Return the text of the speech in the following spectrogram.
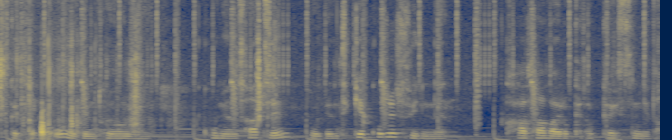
이렇게 됐고 여기는 도영이 공연 사진, 여기는 티켓 꽂을 수 있는 가사가 이렇게 적혀 있습니다.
